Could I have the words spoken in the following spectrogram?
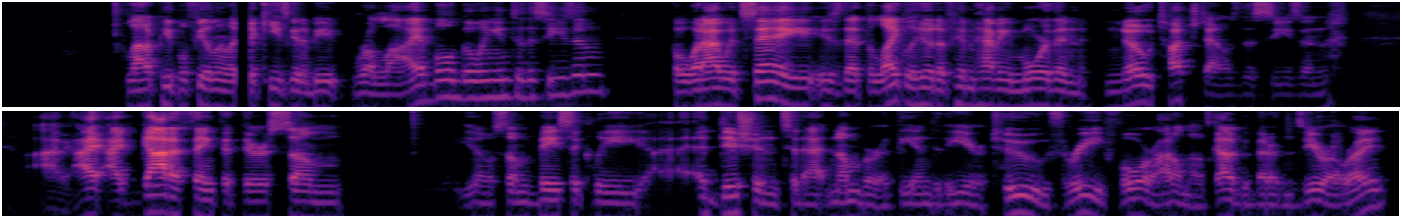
a lot of people feeling like he's going to be reliable going into the season. But what I would say is that the likelihood of him having more than no touchdowns this season, I, I, I've got to think that there's some you know some basically uh, addition to that number at the end of the year two three four i don't know it's got to be better than zero right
